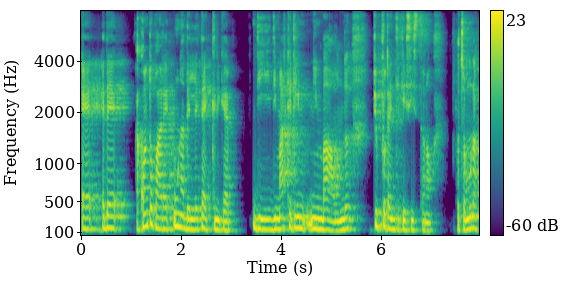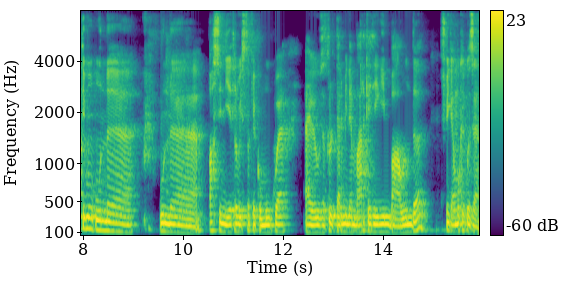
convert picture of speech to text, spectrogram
è, ed è a quanto pare una delle tecniche di, di marketing inbound più potenti che esistano. Facciamo un attimo un, eh, un uh, passo indietro, visto che comunque hai usato il termine marketing inbound. Spieghiamo che cos'è.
